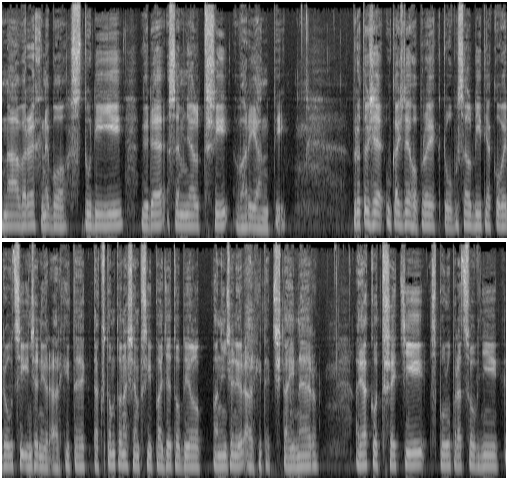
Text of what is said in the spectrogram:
návrh nebo studii, kde jsem měl tři varianty. Protože u každého projektu musel být jako vedoucí inženýr architekt, tak v tomto našem případě to byl pan inženýr architekt Steiner a jako třetí spolupracovník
